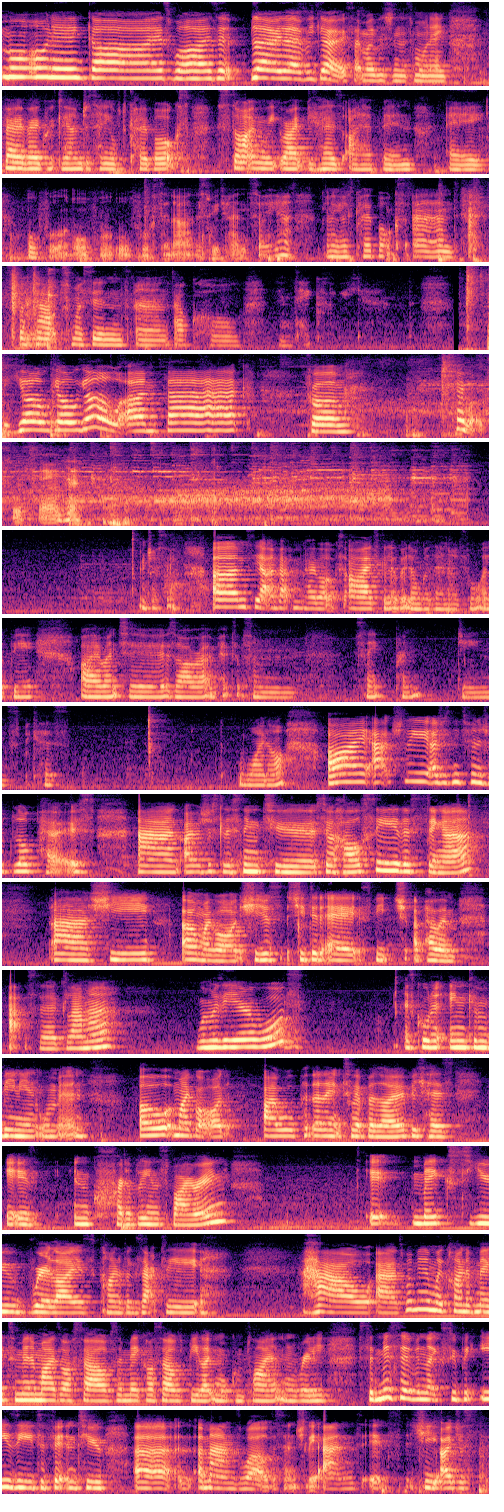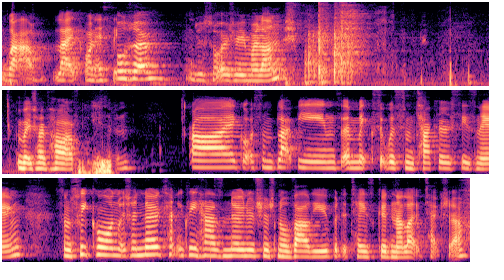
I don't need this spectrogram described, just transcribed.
morning guys. Why is it blow there we go. It's like my vision this morning. Very very quickly i'm just heading off to KOBOX starting the week right because i have been a awful awful awful sinner this weekend. So yeah i'm gonna go to KOBOX and sweat out my sins and alcohol intake for the weekend. Yo yo yo i'm back from KOBOX what's going here interesting. Um so yeah i'm back from KOBOX i took a little bit longer than i thought i'd be. I went to zara and picked up some snake print jeans because why not? I actually i just need to finish a blog post and i was just listening to so halsey the singer uh she oh my god she just she did a speech a poem at the glamour woman of the year awards. It's called an inconvenient woman oh my god i will put the link to it below because it is incredibly inspiring. It makes you realize kind of exactly how as women we're kind of made to minimize ourselves and make ourselves be like more compliant and really submissive and like super easy to fit into uh, a man's world essentially. And it's she I just wow like honestly. Also I just thought I'd show you my lunch which I've half eaten I got some black beans and mixed it with some taco seasoning, some sweet corn, which I know technically has no nutritional value, but it tastes good and I like the texture.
